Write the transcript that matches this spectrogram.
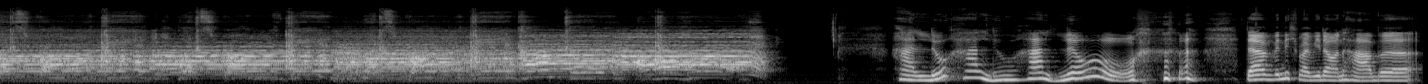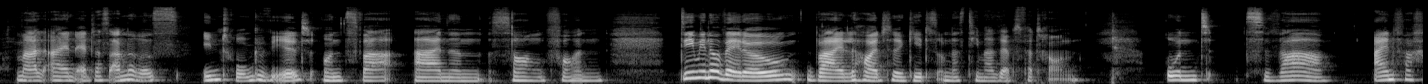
What's wrong with being, what's wrong with being, what's wrong with being confident? Uh-huh. Hallo, hallo, hallo. da bin ich mal wieder und habe mal ein etwas anderes Intro gewählt und zwar einen Song von Demi Lovato, weil heute geht es um das Thema Selbstvertrauen. Und zwar einfach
